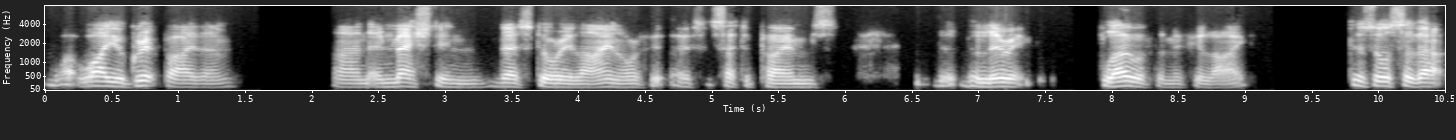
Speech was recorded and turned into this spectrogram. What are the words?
while you're gripped by them and enmeshed in their storyline or if it's a set of poems, the, the lyric flow of them, if you like, there's also that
